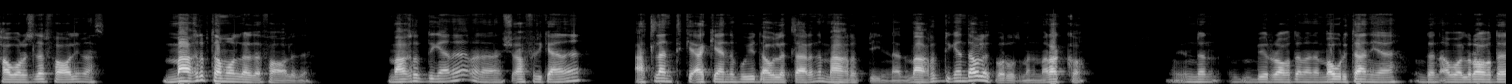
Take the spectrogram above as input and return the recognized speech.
havorijlar faol emas. Mag'rib tomonlarda faol edi. Mag'rib degani mana shu afrikani atlantika okeani bo'yi davlatlarini mag'rib deyiladi. Mag'rib degan davlat bor o'zi mana marokko. Undan berirog'ida mana mavritaniya undan avvalroqda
